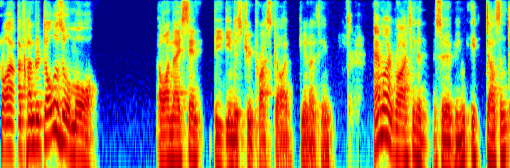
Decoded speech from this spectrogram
Five hundred dollars or more. Oh, and they sent the industry price guide, you know, thing. Am I right in observing it doesn't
